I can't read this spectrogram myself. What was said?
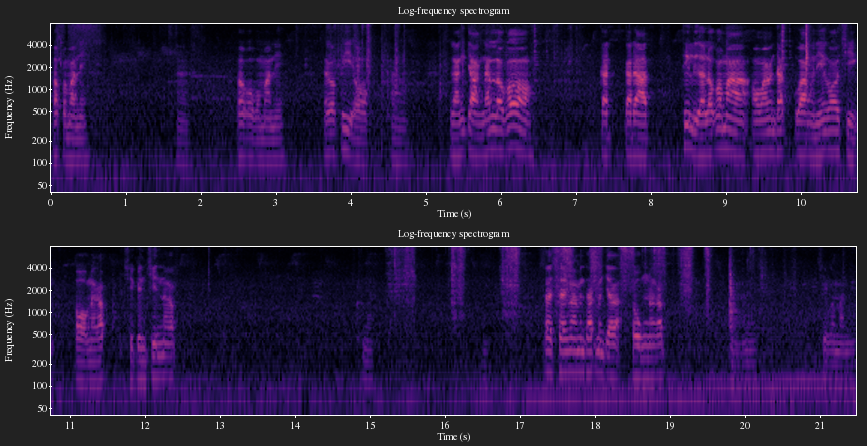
พับประมาณนี้พับออกประมาณนี้ แล้วก็คลี่ออกอหลังจากนั้นเราก็กระกระดาษที่เหลือเราก็มาเอาไม้บรรทัดวางแบบนี้ก็ฉีกออกนะครับ ฉีกเป็นชิ้นนะครับถ้าใช้ไม้บรรทัดมันจะตรงนะครับอ่านี่เชียประมาณนี้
